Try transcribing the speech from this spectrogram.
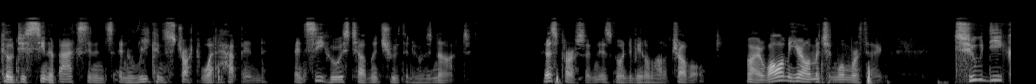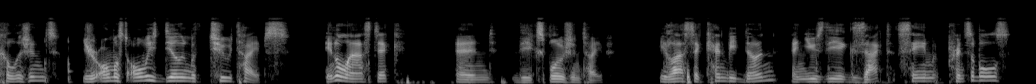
go to scene of accidents and reconstruct what happened and see who is telling the truth and who is not. This person is going to be in a lot of trouble. All right, while I'm here, I'll mention one more thing. 2D collisions, you're almost always dealing with two types, inelastic and the explosion type. Elastic can be done and use the exact same principles,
